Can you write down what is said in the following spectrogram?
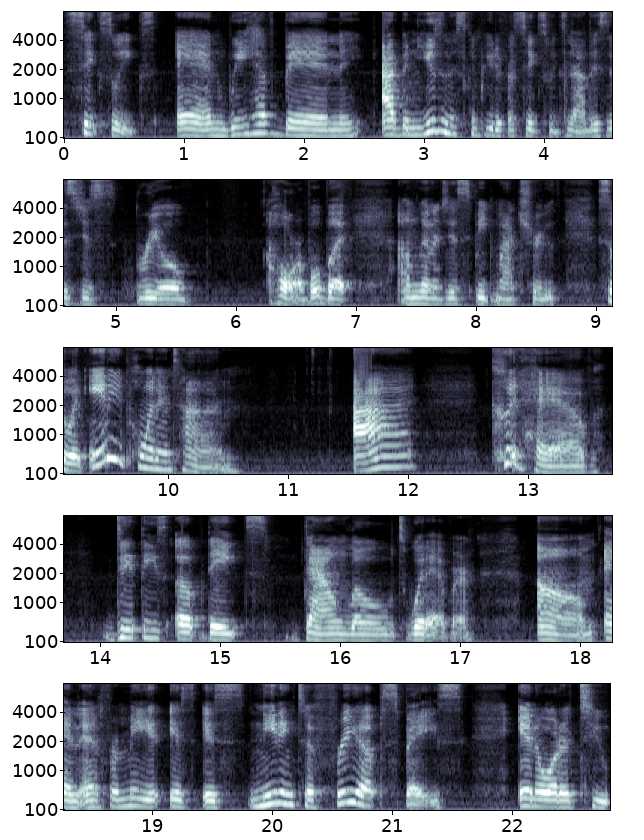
six weeks and we have been i've been using this computer for six weeks. Now this is just real horrible but i'm gonna just speak my truth. So at any point in time i could have did these updates downloads whatever um, and and for me it's it's needing to free up space in order to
